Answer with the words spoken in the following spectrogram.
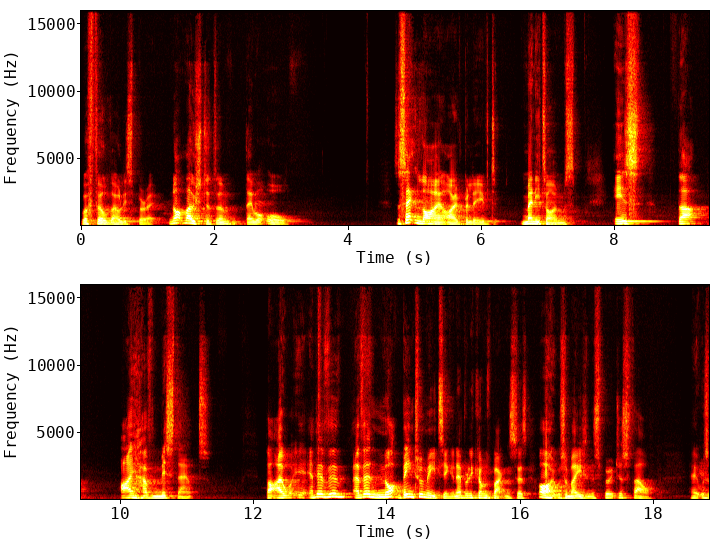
were filled with the Holy Spirit. Not most of them, they were all. The second lie I've believed many times is that I have missed out. I have ever, ever not been to a meeting and everybody comes back and says, "Oh, it was amazing. The Spirit just fell. It was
